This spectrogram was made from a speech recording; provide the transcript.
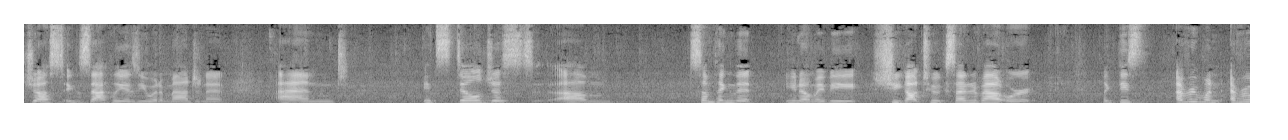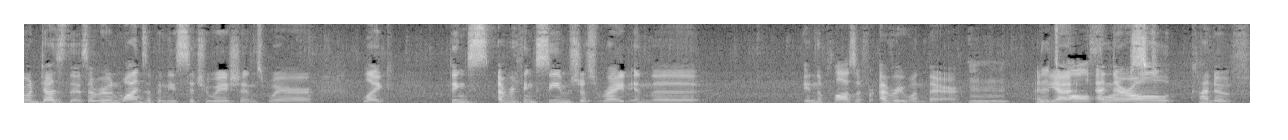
just exactly as you would imagine it, and it's still just um, something that you know maybe she got too excited about or like these everyone everyone does this everyone winds up in these situations where like things everything seems just right in the in the plaza for everyone there. Mm. and it's yet and they're all kind of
